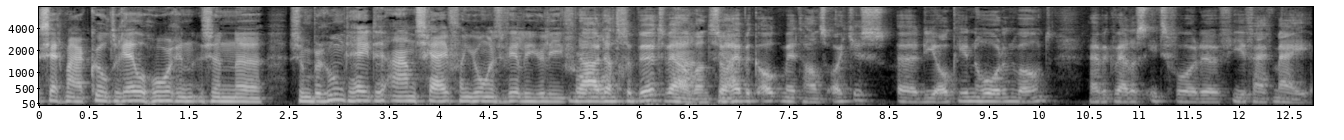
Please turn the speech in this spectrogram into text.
zeg maar cultureel Horen zijn, zijn beroemdheden aanschrijft van jongens willen jullie voor Nou, dat gebeurt wel, Ja, want zo ja. heb ik ook met Hans Otjes, die ook in Horen woont, heb ik wel eens iets voor de 4, 5 mei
